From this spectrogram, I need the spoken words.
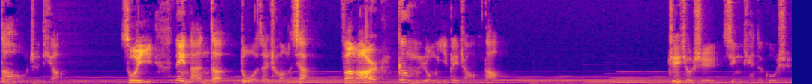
倒着跳。所以，那男的躲在床下，反而更容易被找到。这就是今天的故事。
